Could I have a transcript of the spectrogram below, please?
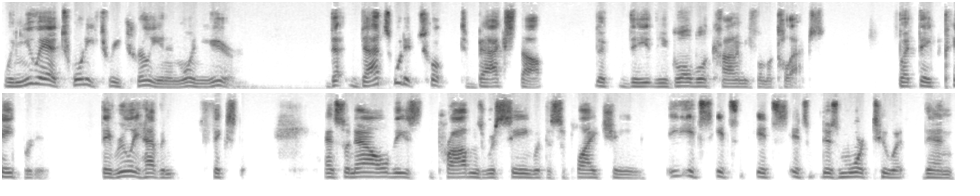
when you add 23 trillion in one year, that that's what it took to backstop the, the, the global economy from a collapse. But they papered it. They really haven't fixed it. And so now all these problems we're seeing with the supply chain, it's it's it's it's there's more to it than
